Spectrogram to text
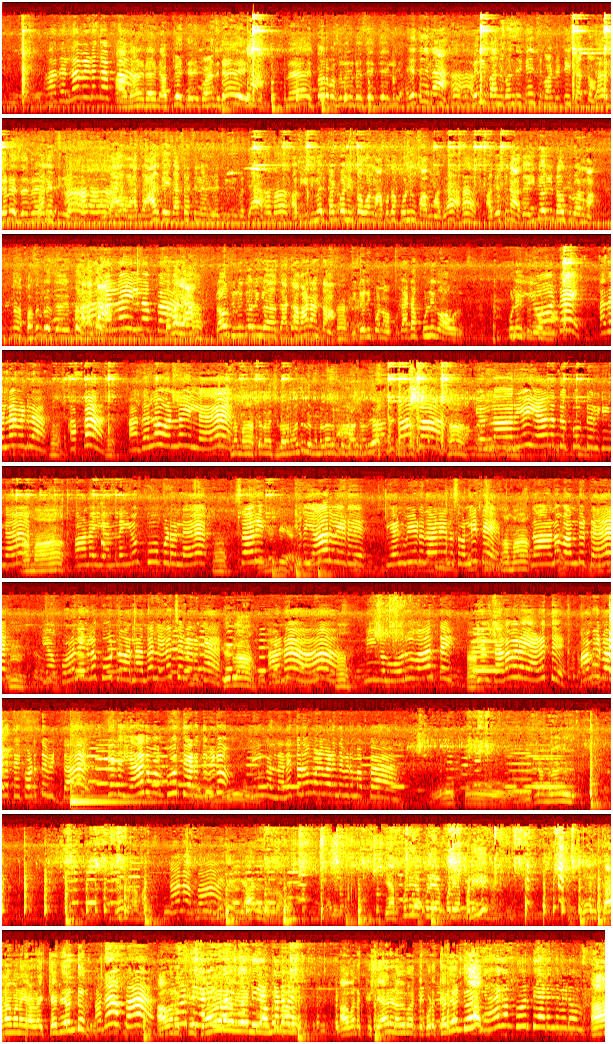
அதெல்லாம் விடுங்க அதான சரி குழந்தை. டேய் இந்த பேர பசங்க ட்ரெஸ் ஏத்தியா இல்லையா? எதுக்குண்ணா? பெரிய பானுக்கு வந்து ஜீன்ஸ் பேண்ட் டி ஷர்ட்டும் யார் கணேஷ் ஆ. அந்த ஆறு கை ரத்தத்தின் வச்சிருக்கீங்க பாத்தியா? ஆமா. அதுக்கு இது மாதிரி கட் பண்ணி தான் ஓடணும் அப்பதான் பொண்ணுங்க பார்க்க மாட்டா. அது எத்தனை அது இது வரைக்கும் டவுட் விடுவானுமா? பசங்க ட்ரெஸ் டவுட் இது வரைக்கும் கேட்டா வேணான்ட்டான். இது வரைக்கும் பண்ணுவோம் கேட்டா புள்ளிங்க அவரு. டேய் அதெல்லாம் விடுறா. அப்பா அதெல்லாம் ஒண்ணும் இல்ல. நம்ம அக்கா தங்கச்சி பக்கம் வந்திருக்காங்க எல்லாரும் போய் அதுதான்ப்பா. எல்லாரையும் ஏகத்துக்கு கூப்பிட்டு இருக்கீங்க. ஆமா. ஆனா என்னையும் கூப்பிடல. சரி இது யார் வீடு? என் வீடு தானேன்னு சொல்லிட்டு ஆமா. நானும் வந்துட்டேன். என் குழந்தைங்கள கூட்டின்னு வரலாம் தான் நினைச்சுன்னு இருக்கேன். ஆனா நீங்கள் ஒரு வார்த்தை என் கணவரை அழைத்து அமீர் பாகத்தை கொடுத்து விட்டால் இந்த யாகமும் பூர்த்தி அடைந்து விடும் நீங்கள் நினைத்ததும் முடிவடைந்து விடும் அப்பா? எப்படி எப்படி எப்படி எப்படி? உன் கணவனை அழைக்க வேண்டும். அவனுக்கு சேர வேண்டிய அமிர்தம் அவனுக்கு சேர அமிர்தத்தை கொடுக்க வேண்டும். யாகம் பூர்த்தி அடைந்து விடும். ஆ?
